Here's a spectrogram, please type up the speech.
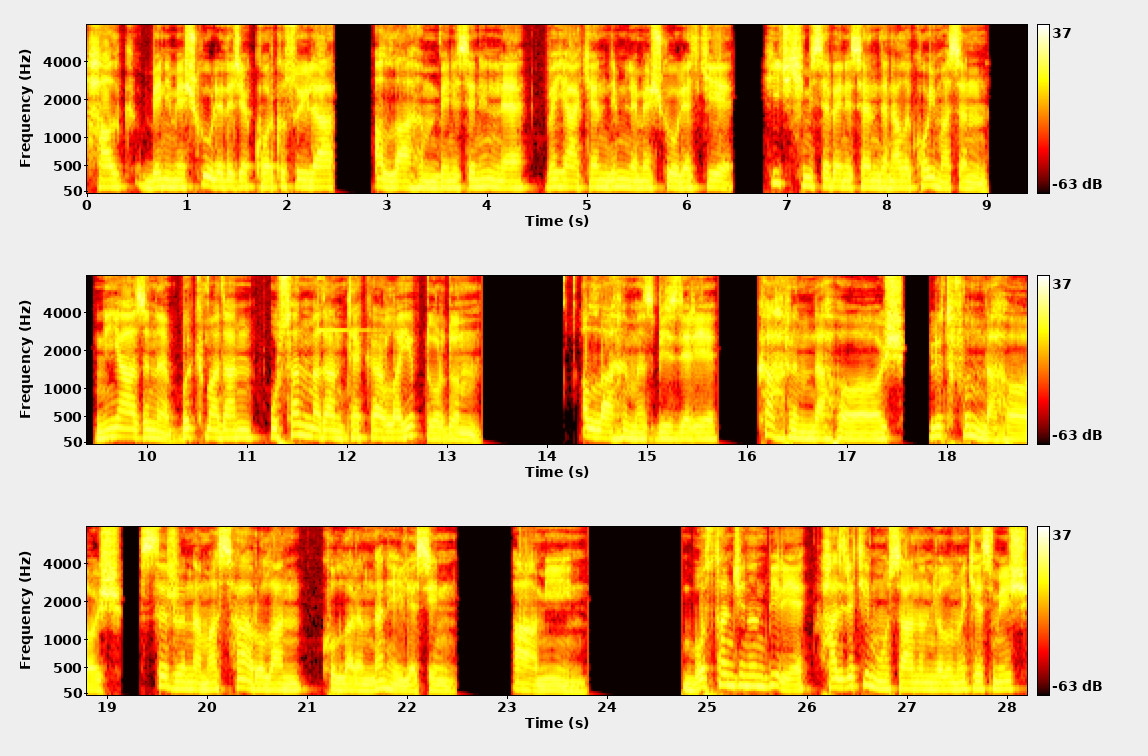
halk beni meşgul edecek korkusuyla Allah'ım beni seninle veya kendimle meşgul et ki hiç kimse beni senden alıkoymasın. Niyazını bıkmadan, usanmadan tekrarlayıp durdum. Allah'ımız bizleri kahrında hoş, lütfunda hoş, sırrına mazhar olan kullarından eylesin. Amin. Bostancının biri Hazreti Musa'nın yolunu kesmiş,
